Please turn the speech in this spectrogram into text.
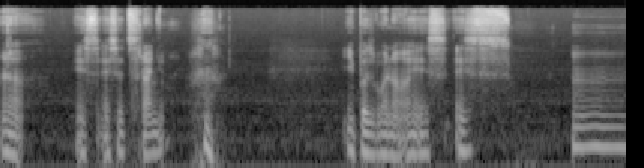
ah, es, es extraño. y pues bueno, es, es mm,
